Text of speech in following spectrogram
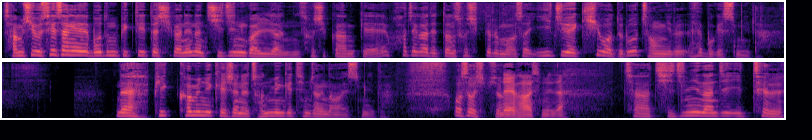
잠시 후 세상의 모든 빅데이터 시간에는 지진 관련 소식과 함께 화제가 됐던 소식들을 모아서 2주의 키워드로 정리를 해보겠습니다. 네, 빅 커뮤니케이션의 전민기 팀장 나와 있습니다. 어서 오십시오. 네, 반갑습니다. 자, 지진이 난 지 이틀,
